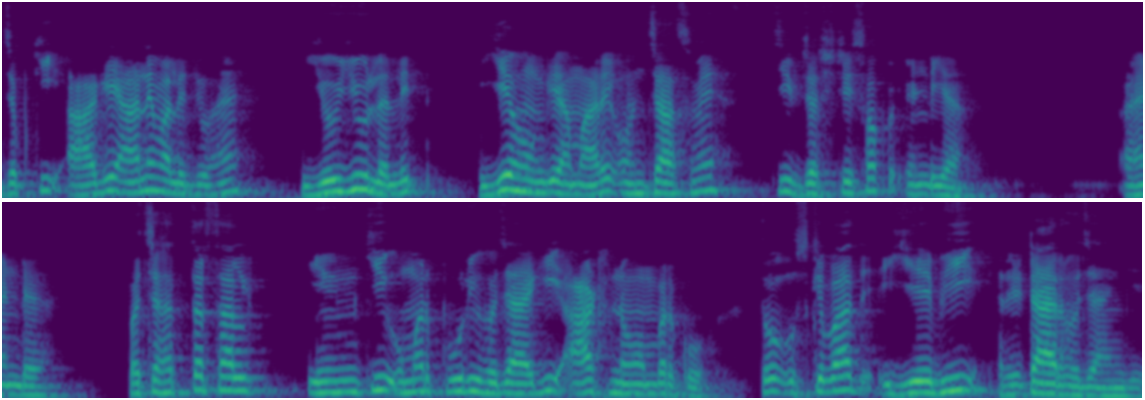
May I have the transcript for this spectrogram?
जबकि आगे आने वाले जो हैं, यू यू ललित, ये होंगे हमारे उनचासवें chief justice of India. And पचहत्तर साल इनकी उम्र पूरी हो जाएगी आठ नवंबर को तो उसके बाद ये भी रिटायर हो जाएँगे।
